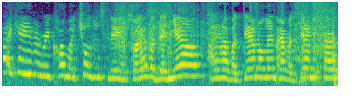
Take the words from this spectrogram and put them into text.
I can't even recall my children's names. So I have a Danielle, I have a Danilyn, I have a Danica.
